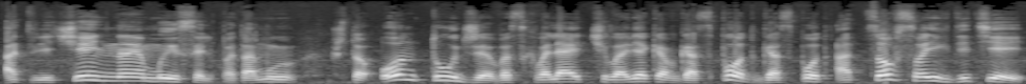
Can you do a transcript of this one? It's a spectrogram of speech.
отвлеченная мысль, потому что он тут же восхваляет человека в господ, господ отцов своих детей,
